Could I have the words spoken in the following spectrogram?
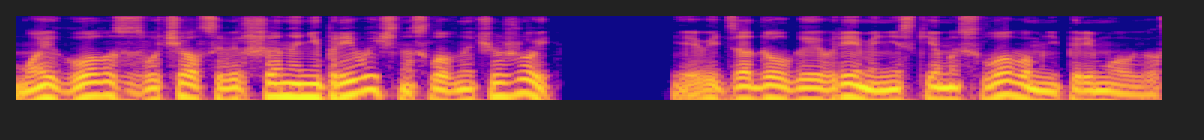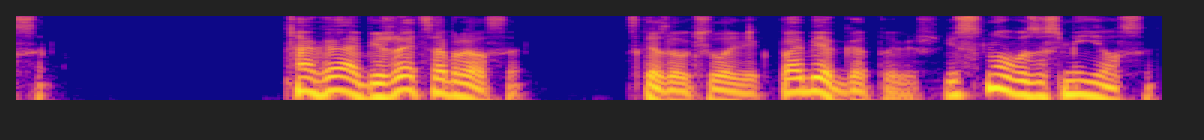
Мой голос звучал совершенно непривычно, словно чужой. Я ведь за долгое время ни с кем и словом не перемолвился. — Ага, бежать собрался, — сказал человек. — Побег готовишь. И снова засмеялся.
